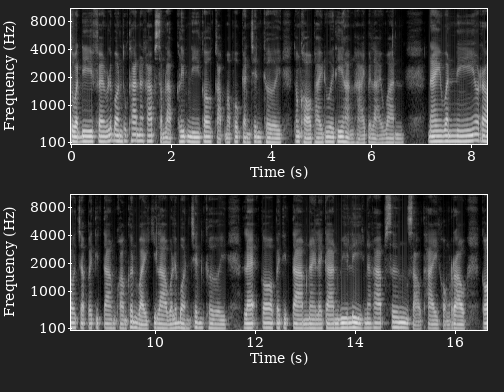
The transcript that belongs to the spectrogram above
สวัสดีแฟนวอลเลย์บอลทุกท่านนะครับสำหรับคลิปนี้ก็กลับมาพบกันเช่นเคย ต้องขออภัยด้วยที่ห่างหายไปหลายวัน ในวันนี้เราจะไปติดตามความเคลื่อนไหวกีฬาวอลเลย์บอลเช่นเคย และก็ไปติดตามในรายการวีลีกนะครับ ซึ่งสาวไทยของเราก็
